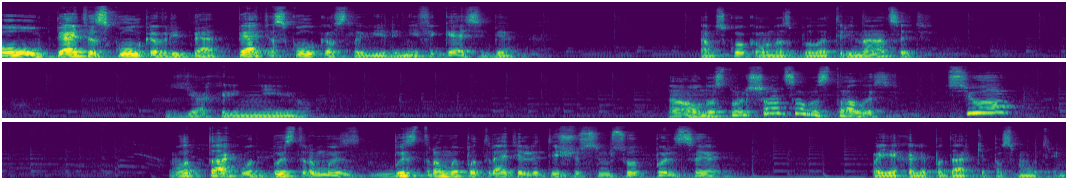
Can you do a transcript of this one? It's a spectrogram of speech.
Оу, 5 осколков, ребят. 5 осколков словили. Нифига себе. Там сколько у нас было? 13. Я хренею. А, у нас 0 шансов осталось. Все. Вот так вот быстро мы, быстро мы потратили 1700 пыльцы. Поехали подарки посмотрим.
